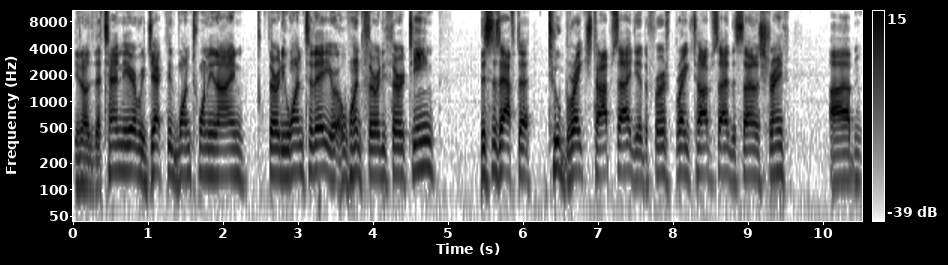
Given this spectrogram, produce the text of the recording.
you know, the 10 year rejected 129.31 today. You're at 130.13. This is after two breaks topside. You had the first break topside, the sign of strength, um,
